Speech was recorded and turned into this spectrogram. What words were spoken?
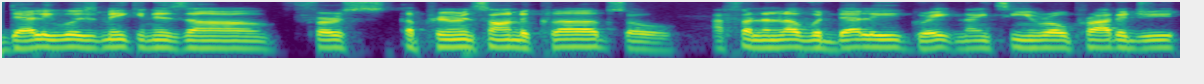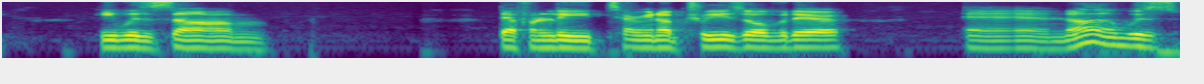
Dele was making his um first appearance on the club, so I fell in love with Dele. Great 19 year old prodigy. He was um definitely tearing up trees over there. And no, it was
